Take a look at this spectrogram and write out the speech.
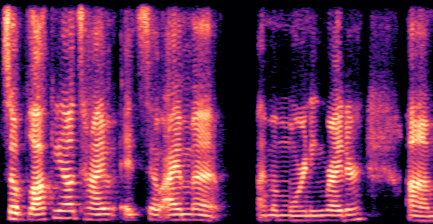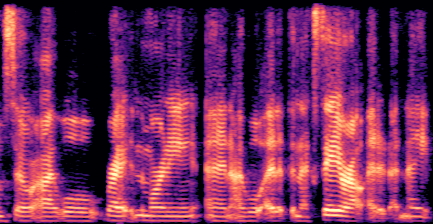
So blocking out time, it's so I'm a I'm a morning writer. Um, so I will write in the morning and I will edit the next day or I'll edit at night.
